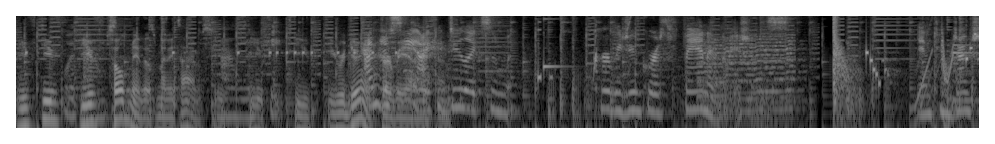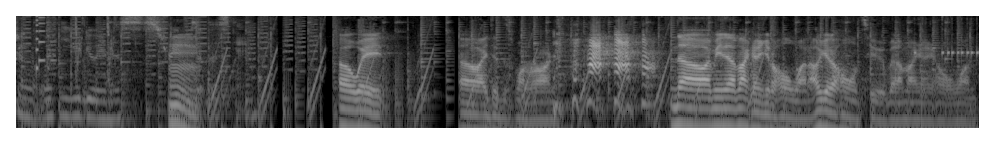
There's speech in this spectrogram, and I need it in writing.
you've you've, you've told me this many times. You you you, you were doing I'm Kirby just saying, I could do like some Kirby Dream Course fan animations in conjunction with you doing this streams Hmm. of this game. Oh wait. Oh, I did this one wrong. no, I mean I'm not gonna get a whole one. I'll get a hole in two, but I'm not gonna get a whole one.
